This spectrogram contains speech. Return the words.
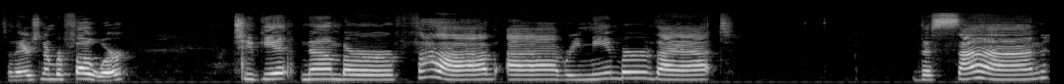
So there's number 4. To get number 5, I remember that the sine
